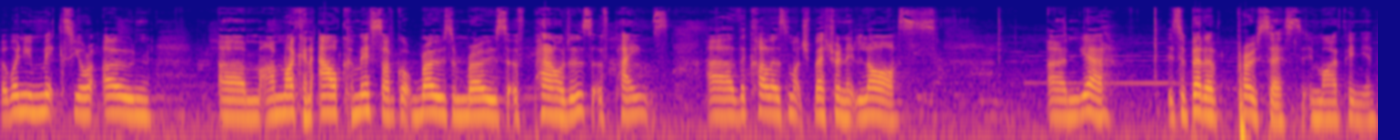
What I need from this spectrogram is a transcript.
But when you mix your own, um, I'm like an alchemist. I've got rows and rows of powders of paints. Uh, the colour's much better and it lasts. And yeah, it's a better process in my opinion.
